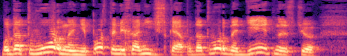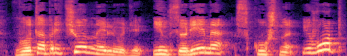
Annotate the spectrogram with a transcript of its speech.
плодотворной, не просто механической, а плодотворной деятельностью, ну это обреченные люди. Им все время скучно. И вот,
